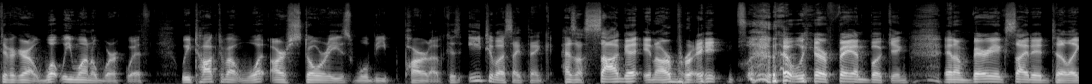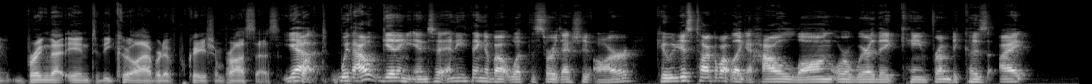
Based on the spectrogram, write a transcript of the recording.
to figure out what we want to work with. We talked about what our stories will be part of because each of us, I think, has a saga in our brains that we are fan booking, and I'm very excited to like bring that into the collaborative creation process. Yeah, but, without getting into anything about what the stories actually are, can we just talk about like how long or where they came from? Because I.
